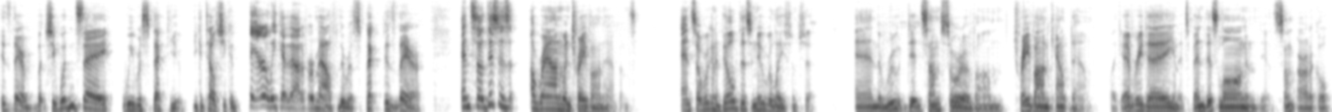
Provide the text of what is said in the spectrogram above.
is there. But she wouldn't say, we respect you. You could tell she could barely get it out of her mouth. The respect is there. And so this is around when Trayvon happens. And so we're going to build this new relationship. And the Root did some sort of um, Trayvon countdown, like every day, and it's been this long, and you know, some article.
